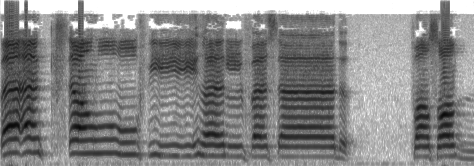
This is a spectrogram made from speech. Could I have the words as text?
فأكثروا فيها الفساد فصب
